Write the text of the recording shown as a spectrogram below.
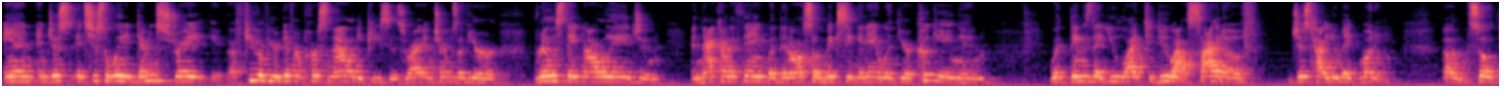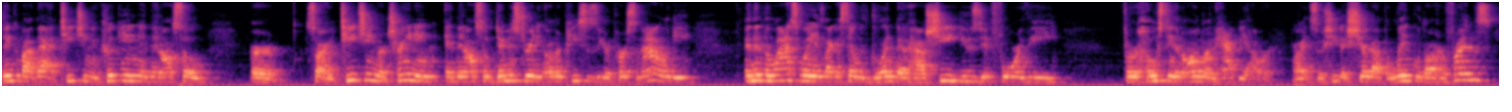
and and just it's just a way to demonstrate a few of your different personality pieces, right? In terms of your real estate knowledge and and that kind of thing, but then also mixing it in with your cooking and with things that you like to do outside of just how you make money. Um, so think about that, teaching and cooking, and then also or sorry, teaching or training, and then also demonstrating other pieces of your personality. And then the last way is, like I said, with Glenda, how she used it for the for hosting an online happy hour. Right, so she just shared out the link with all her friends.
